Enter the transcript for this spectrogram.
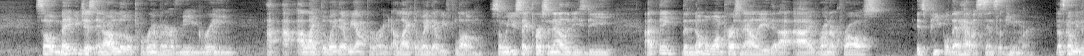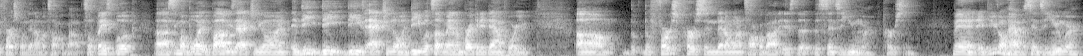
So maybe just in our little perimeter of mean green, I, I, like the way that we operate. I like the way that we flow. So when you say personalities, D, I think the number one personality that I, I run across is people that have a sense of humor. That's gonna be the first one that I'm gonna talk about. So Facebook, uh, I see my boy Bobby's actually on, and D D D's actually on. D, what's up, man? I'm breaking it down for you. Um, the, the first person that I want to talk about is the the sense of humor person. Man, if you don't have a sense of humor,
